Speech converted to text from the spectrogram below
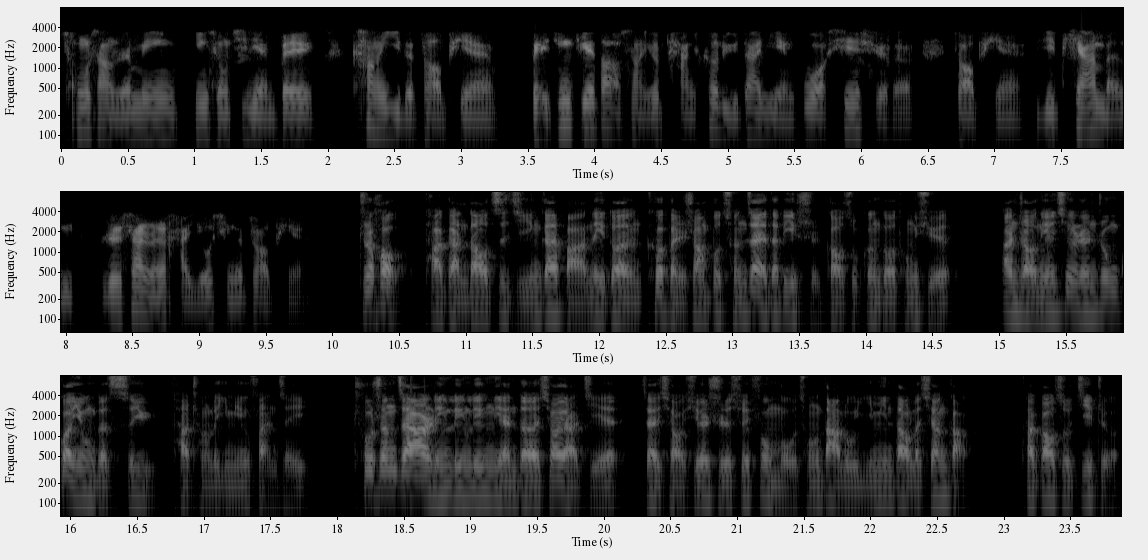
冲上人民英雄纪念碑抗议的照片。北京街道上有坦克履带碾过鲜血的照片，以及天安门人山人海游行的照片。之后，他感到自己应该把那段课本上不存在的历史告诉更多同学。按照年轻人中惯用的词语，他成了一名反贼。出生在2000年的萧亚杰，在小学时随父母从大陆移民到了香港。他告诉记者，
